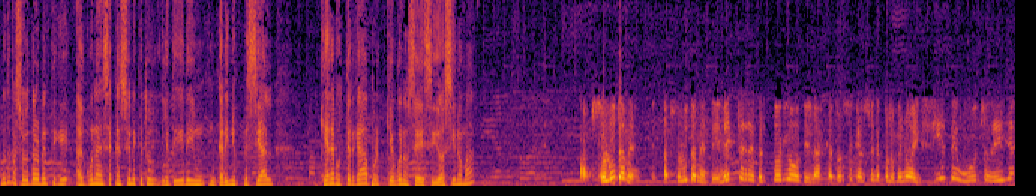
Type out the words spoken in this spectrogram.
¿No te pasó de repente que alguna de esas canciones que tú le te un, un cariño especial quedara postergada porque, bueno, se decidió así nomás? Absolutamente absolutamente. En este repertorio de las 14 canciones, por lo menos hay 7 u 8 de ellas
